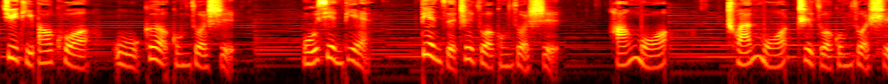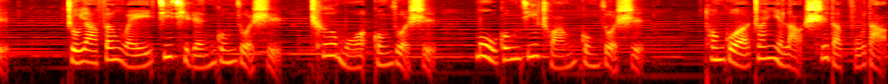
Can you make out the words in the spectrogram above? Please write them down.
具体包括。五个工作室：无线电、电子制作工作室、航模、船模制作工作室，主要分为机器人工作室、车模工作室、木工机床工作室。通过专业老师的辅导，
